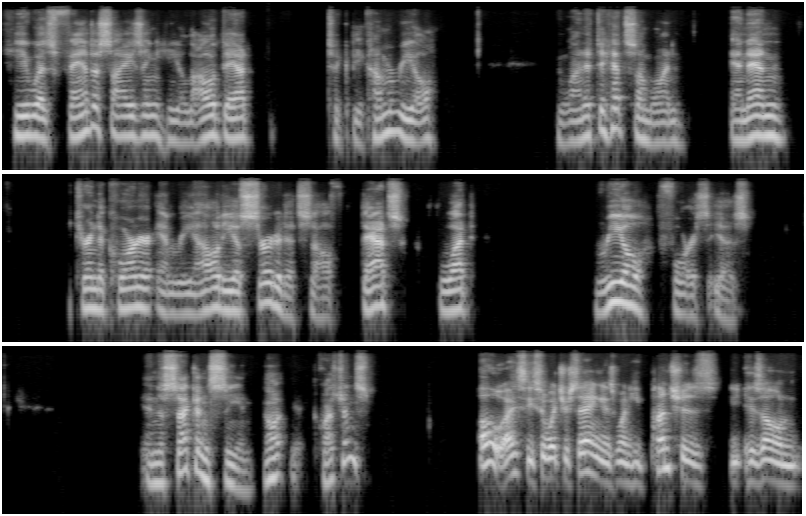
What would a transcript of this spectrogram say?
he was fantasizing. He allowed that to become real. He wanted to hit someone, and then he turned the corner and reality asserted itself. That's what real force is. in the second scene, no questions? Oh, I see. So what you're saying is when he punches his own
